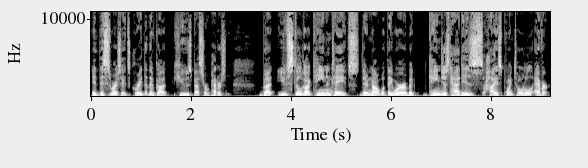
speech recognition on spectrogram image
It, this is where I say it's great that they've got Hughes, Boeser, and Pettersson. But you've still got Kane and Toews. They're not what they were, but Kane just had his highest point total ever.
